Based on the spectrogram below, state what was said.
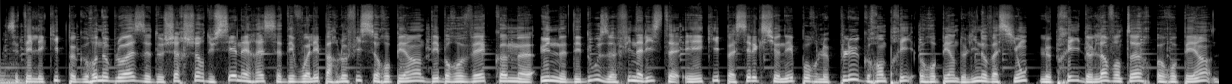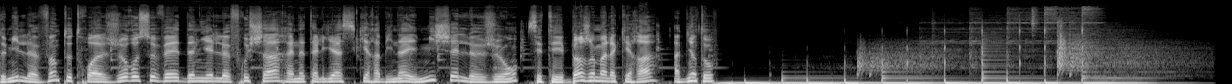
C'était l'équipe grenobloise de chercheurs du CNRS dévoilée par l'Office européen des brevets comme une des 12 finalistes et équipes sélectionnées pour le plus grand prix européen de l'innovation, le prix de l'inventeur européen 2023. Je recevais Daniel Fruchard, Natalia Skirabina et Michel Jehan. C'était Benjamin Laquera. À bientôt.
